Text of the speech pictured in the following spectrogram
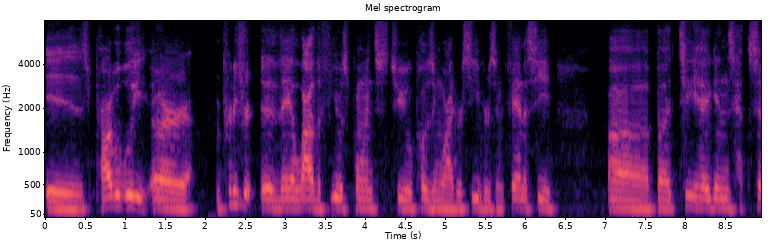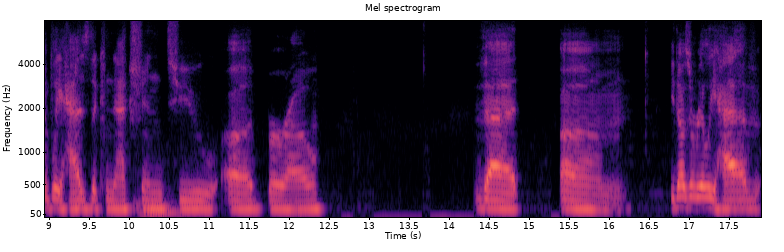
is probably, or I'm pretty sure uh, they allow the fewest points to opposing wide receivers in fantasy. Uh, but Tee Higgins simply has the connection to uh, Burrow that um, he doesn't really have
